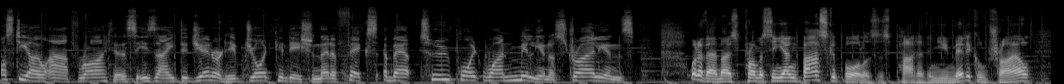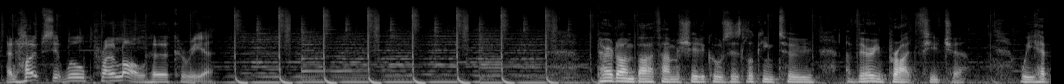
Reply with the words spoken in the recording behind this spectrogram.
Osteoarthritis is a degenerative joint condition that affects about 2.1 million Australians. One of our most promising young basketballers is part of a new medical trial and hopes it will prolong her career. Paradigm Biopharmaceuticals is looking to a very bright future. We have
